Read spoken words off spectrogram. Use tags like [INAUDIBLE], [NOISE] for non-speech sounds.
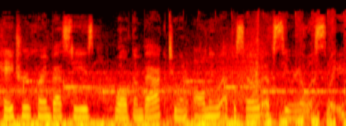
Hey, true crime besties, welcome back to an all new episode of Serialously.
